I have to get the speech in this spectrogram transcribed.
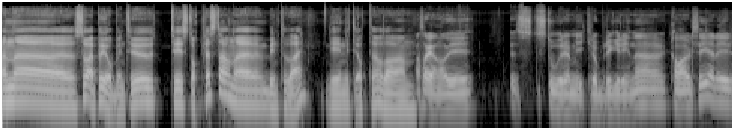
Men uh, så var jeg på jobbintervju til Stockfest da når jeg begynte der i 98, og da Altså en av de store mikrobryggeriene, kan man vel si? Eller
